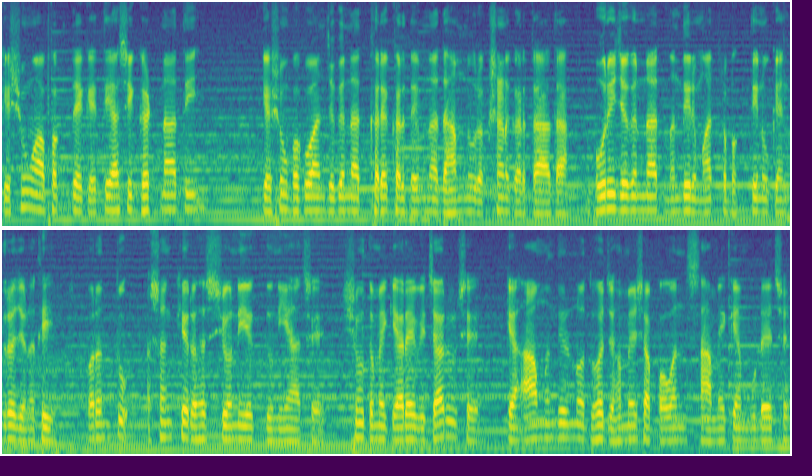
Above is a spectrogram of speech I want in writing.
કે શું આ ફક્ત એક ઐતિહાસિક ઘટના હતી કે શું ભગવાન જગન્નાથ ખરેખર તેમના ધામનું રક્ષણ કરતા હતા? પુરી જગન્નાથ મંદિર માત્ર ભક્તિનું કેન્દ્ર જ નથી, પરંતુ અસંખ્ય રહસ્યોની એક દુનિયા છે. શું તમે ક્યારેય વિચાર્યું છે કે આ મંદિરનો ધ્વજ હંમેશા પવન સામે કેમ ઉડે છે?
